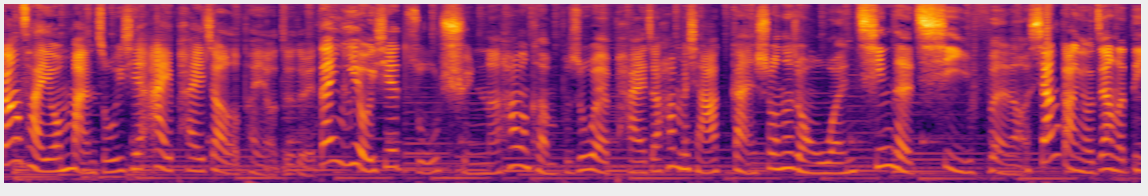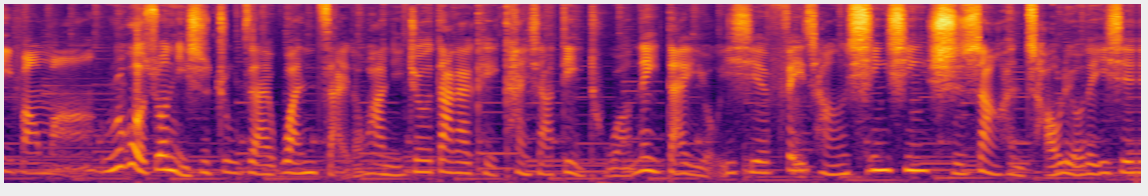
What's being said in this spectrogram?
刚才有满足一些爱拍照的朋友，对不对？但也有一些族群呢，他们可能不是为了拍照，他们想要感受那种文青的气氛哦。香港有这样的地方吗？如果说你是住在湾仔的话，你就大概可以看看一下地图啊，那一带有一些非常新兴、时尚、很潮流的一些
